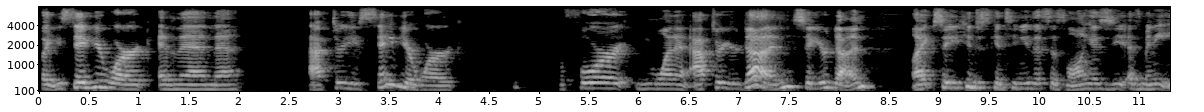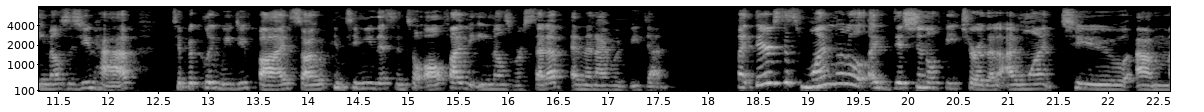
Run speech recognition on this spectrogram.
but you save your work. And then after you save your work, before you want to, after you're done, so you're done, Like, so you can just continue this as long as you, as many emails as you have. Typically, we do five, so I would continue this until all five emails were set up, and then I would be done. But there's this one little additional feature that I want to um,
